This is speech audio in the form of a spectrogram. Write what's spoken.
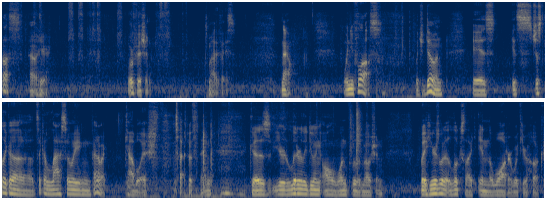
us out here. We're fishing. Smiley face. Now, when you floss, what you're doing is it's just like a it's like a lassoing kind of a cowboyish type of thing because you're literally doing all one fluid motion. But here's what it looks like in the water with your hook.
